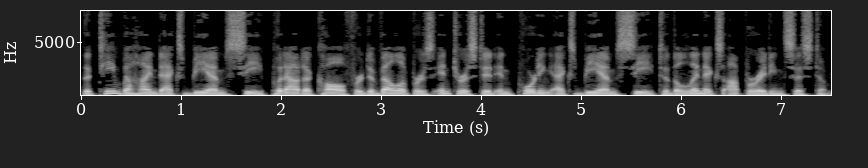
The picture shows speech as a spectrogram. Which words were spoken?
the team behind XBMC put out a call for developers interested in porting XBMC to the Linux operating system.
